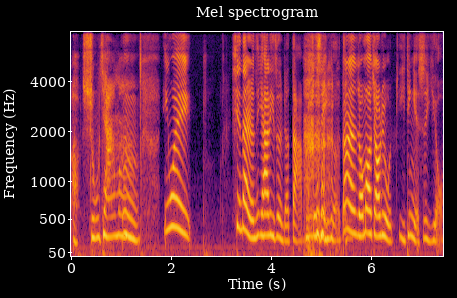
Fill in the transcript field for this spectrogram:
哦，舒压吗？嗯，因为现代人的压力真的比较大嘛，这是一个。当然，容貌焦虑我一定也是有，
